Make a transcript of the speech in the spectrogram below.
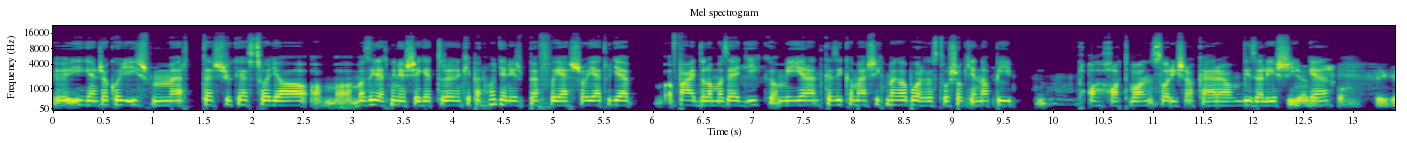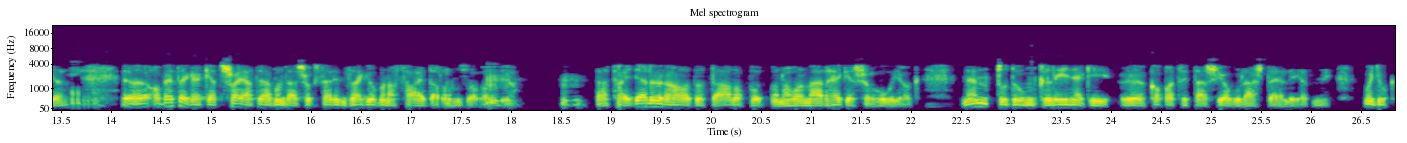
Igen, csak hogy ismertessük ezt, hogy a, a, az életminőséget tulajdonképpen hogyan is befolyásolják. Ugye a fájdalom az egyik, ami jelentkezik, a másik meg a borzasztó sok ilyen napi 60-szor is akár a vizelés inge. Igen, igen. A betegeket saját elmondások szerint legjobban a fájdalom zavarja. Uh-huh. Uh-huh. Tehát ha egy előre haladott állapotban, ahol már heges a hólyag, nem tudunk lényegi kapacitásjavulást elérni. Mondjuk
